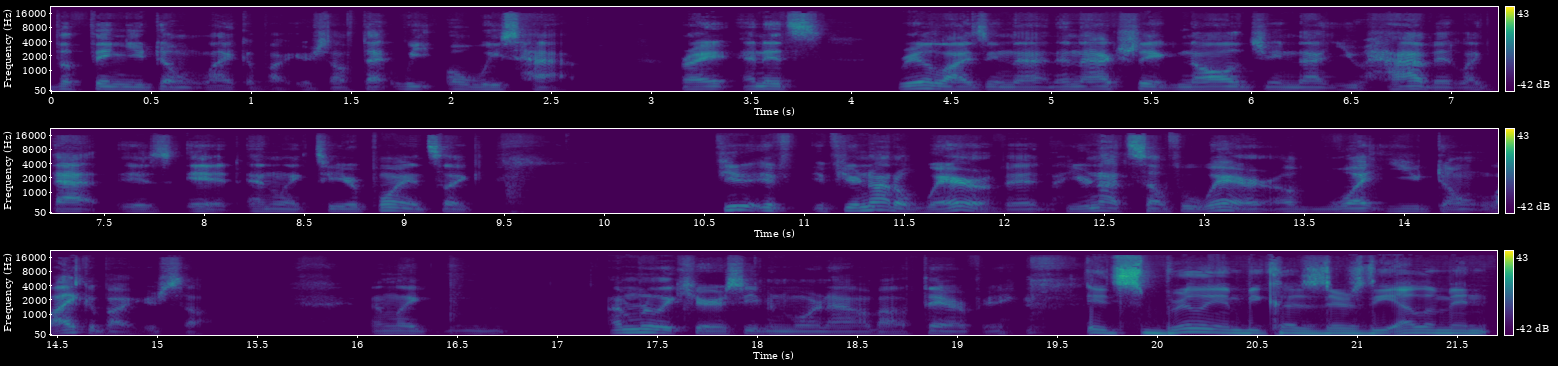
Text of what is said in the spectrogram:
the thing you don't like about yourself that we always have right? And it's realizing that and actually acknowledging that you have it like that is it. And like to your point it's like if you if, if you're not aware of it you're not self-aware of what you don't like about yourself. And like i'm really curious even more now about therapy. It's brilliant because there's the element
